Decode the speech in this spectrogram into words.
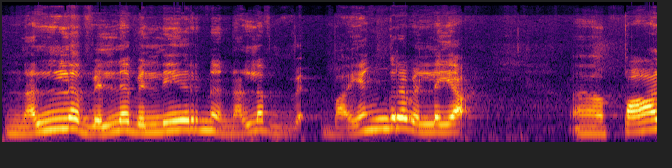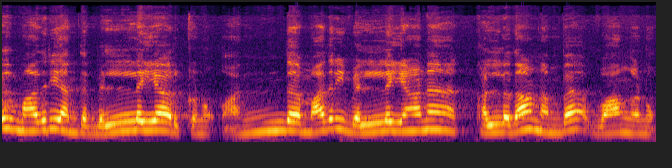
நல்ல வெள்ளை வெள்ளேர்னு நல்ல வெ- பயங்கர வெள்ளையாக பால் மாதிரி அந்த வெள்ளையாக இருக்கணும். அந்த மாதிரி வெள்ளையான கல்லை தான் நம்ம வாங்கணும்.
